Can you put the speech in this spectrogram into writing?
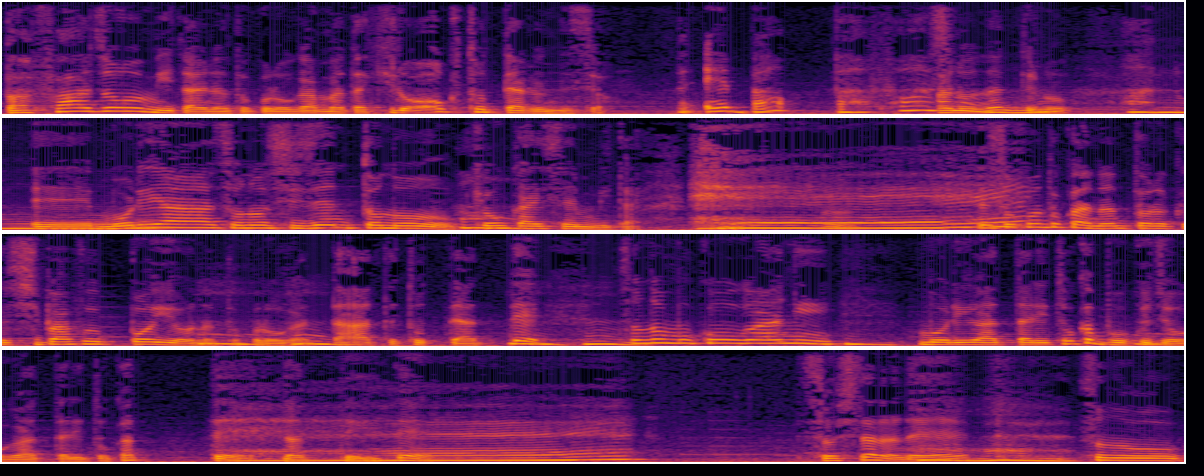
バッファーゾーンみたいなところがまた広く取ってあるんですよ。えババッファーゾーン？あのなんていうの、あのー、えー、森やその自然との境界線みたい。へえ、うん、でそこのとこはなんとなく芝生っぽいようなところがダーって取ってあって、うんうん、その向こう側に森があったりとか牧場があったりとかってなっていて、そしたらね、その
